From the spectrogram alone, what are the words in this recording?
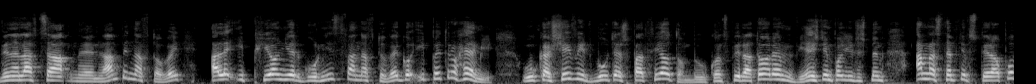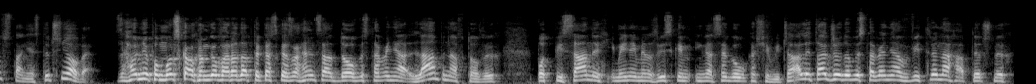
wynalazca e, lampy naftowej, ale i pionier górnictwa naftowego i petrochemii. Łukasiewicz był też patriotą, był konspiratorem, więźniem politycznym, a następnie wspierał powstanie styczniowe. Zachodnio-Pomorska Okręgowa Rada Aptekarska zachęca do wystawiania lamp naftowych podpisanych imieniem i nazwiskiem Ignacego Łukasiewicza, ale także do wystawiania w witrynach aptecznych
